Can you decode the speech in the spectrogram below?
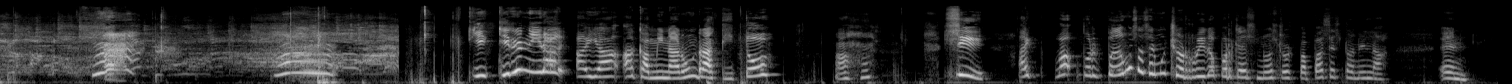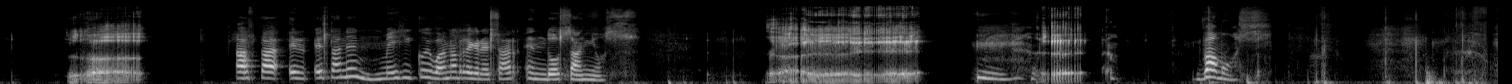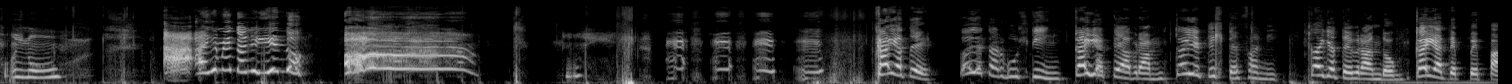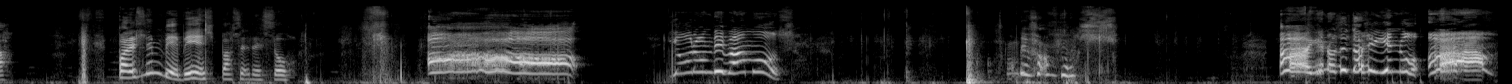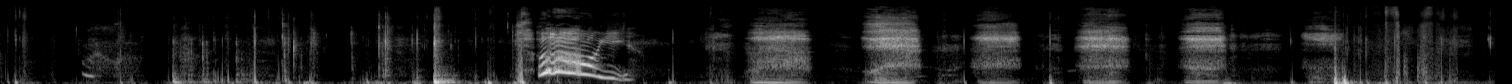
¿Qui- ¿Quieren ir allá a caminar un ratito? Ajá. Sí. Hay- podemos hacer mucho ruido porque nuestros papás están en la... En, hasta están en México y van a regresar en dos años. Vamos. Ay, no. ¡Ah! ¡Alguien me está siguiendo! ¡Ah! ¡Cállate! ¡Cállate, ¡Cállate, Abraham! ¡Cállate, Stephanie! ¡Cállate, Brandon! ¡Cállate, Pepa! Parecen bebés para hacer eso. ¡Ah! ¿Y ahora dónde vamos? ¿Dónde vamos? ¡Ah! ¡Ya nos está siguiendo! ¡Ah! ¡Ay!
